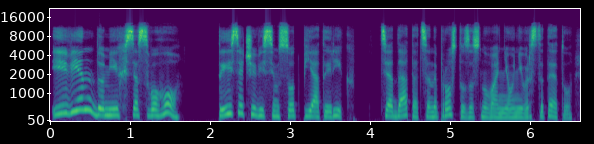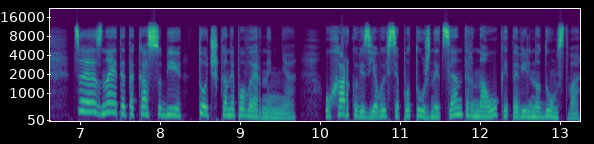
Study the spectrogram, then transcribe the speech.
І він домігся свого. 1805 рік. Ця дата – це не просто заснування університету. Це, знаєте, така собі точка неповернення. У Харкові з'явився потужний центр науки та вільнодумства,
